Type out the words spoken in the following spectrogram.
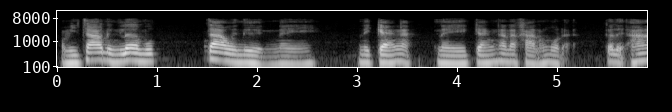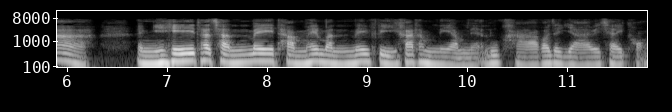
พอมีเจ้าหนึ่งเริ่มปุ๊บเจ้าอื่นๆในในแก๊งอะ ในแก๊งธนาคารทั้งหมดอะก็เลย อ่า อย่างนี้ถ้าฉันไม่ทำให้มันไม่ฟรีค่าธรรมเนียมเนี่ย ลูกค้าก็จะย้ายไปใช้ของ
